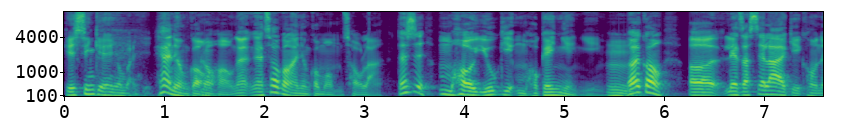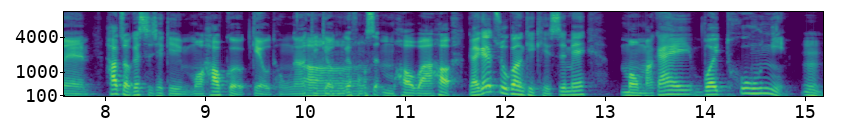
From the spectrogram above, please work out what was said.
嘅性格很有关系。黑人讲哦吼，俺俺错讲俺用讲冇唔错啦，但是唔好尤其唔好嘅原因。嗯。我讲呃，二十四啦嘅可能合作嘅事情佢冇好過溝通啊，啊。佢溝通嘅方式唔好啊，吼，我嘅主管佢其實咩？冇乜嘅會突然，嗯，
